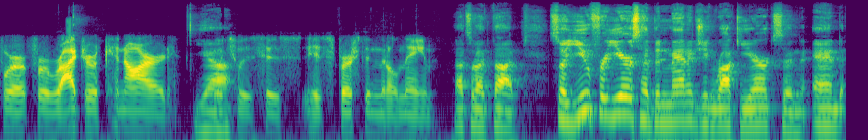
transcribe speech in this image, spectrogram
for, for Roger Kynard, yeah. which was his his first and middle name. That's what I thought. So you, for years, have been managing Roky Erickson, and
